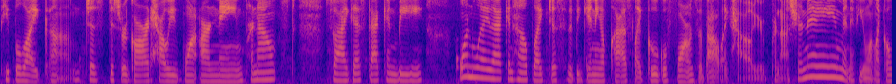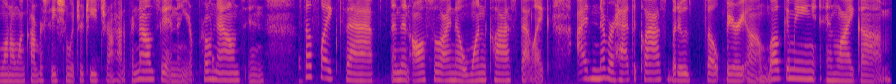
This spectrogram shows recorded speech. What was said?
people like um, just disregard how we want our name pronounced. So I guess that can be one way that can help, like just at the beginning of class, like Google Forms about like how you pronounce your name, and if you want like a one-on-one conversation with your teacher on how to pronounce it, and then your pronouns and stuff like that. And then also, I know one class that like I'd never had the class, but it was felt very um, welcoming and like um,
